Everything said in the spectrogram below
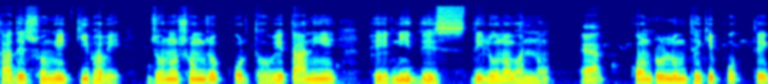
তাদের সঙ্গে কীভাবে জনসংযোগ করতে হবে তা নিয়ে ফের নির্দেশ দিল নবান্ন। এক কন্ট্রোল রুম থেকে প্রত্যেক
